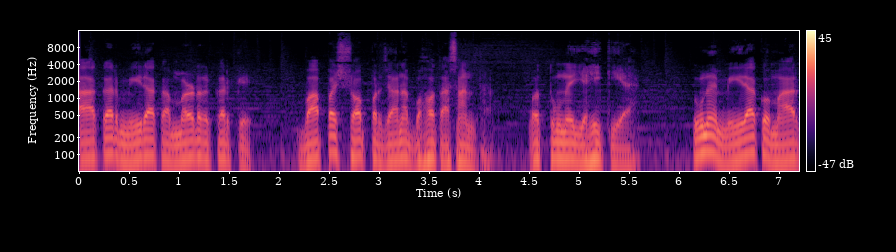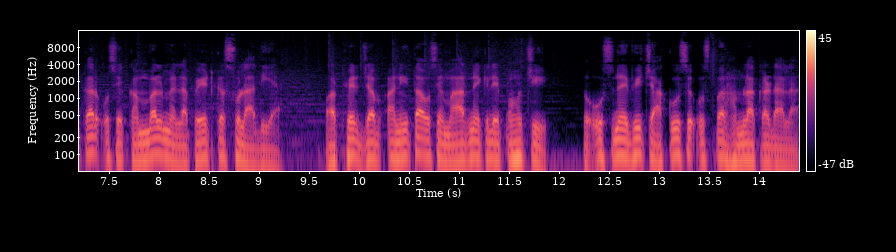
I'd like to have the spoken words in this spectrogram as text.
आकर मीरा का मर्डर करके वापस शॉप पर जाना बहुत आसान था, और तूने यही किया है। तूने मीरा को मारकर उसे कंबल में लपेट कर सुला दिया, और फिर जब अनीता उसे मारने के लिए पहुँची तो उसने भी चाकू से उस पर हमला कर डाला।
